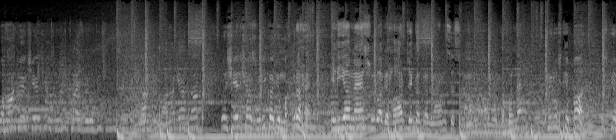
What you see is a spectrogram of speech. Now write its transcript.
वहाँ जो एक शेर शाह सूरी था, एक विरोधी सूरी से टकरा कर मारा गया था। और शेर शाह सूरी का जो मकबरा है इंडिया में सूबा बिहार जगह का नाम से सलाम वो दफन है। फिर उसके बाद उसके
